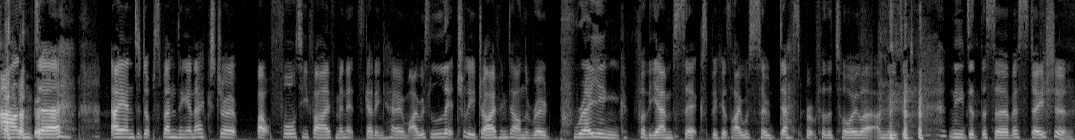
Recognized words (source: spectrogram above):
and uh, I ended up spending an extra about 45 minutes getting home. I was literally driving down the road praying for the M6 because I was so desperate for the toilet and needed needed the service station.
